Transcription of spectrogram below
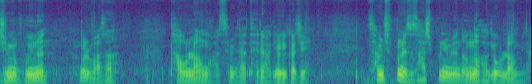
도심이 보이는 걸 봐서 다 올라온 것 같습니다. 대략 여기까지 30분에서 40분이면 넉넉하게 올라옵니다.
